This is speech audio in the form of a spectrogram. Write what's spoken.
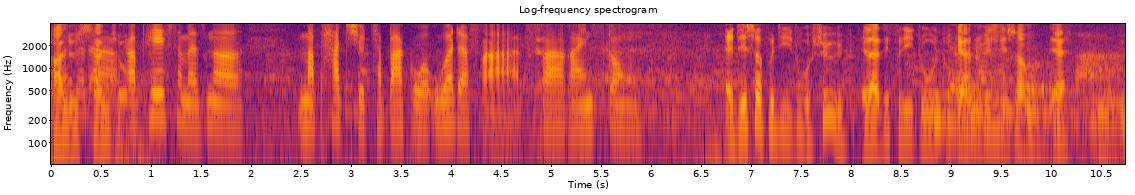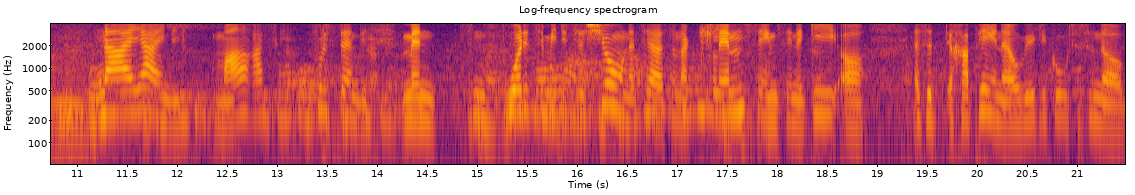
Palo Santo. Santo. Rapé, som er sådan noget mapacho, tobacco og urter fra, fra regnskoven. Er det så fordi, du er syg, eller er det fordi, du, du gerne vil ligesom, ja, Nej, jeg er egentlig meget rask, fuldstændig. Men sådan, bruger det til meditation, og til at, sådan at cleanse ens energi. Og, altså, rapéen er jo virkelig god til sådan at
